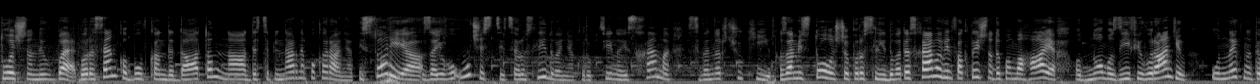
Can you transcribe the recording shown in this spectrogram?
точно не в БЕБ. Борисенко був кандидатом на дисциплінарне покарання. Історія за його участі це розслідування корупційної схеми Свинарчуків. Замість того, щоб розслідувати схему, він фактично допомагає одному з її фігурантів уникнути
